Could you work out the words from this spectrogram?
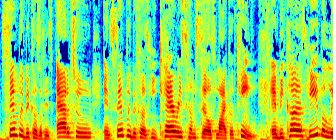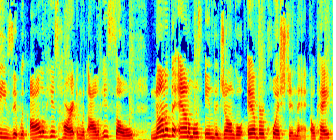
simply because of his attitude, and simply because he carries himself like a king. And because he believes it with all of his heart and with all of his soul, none of the animals in the jungle ever question that. Okay,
